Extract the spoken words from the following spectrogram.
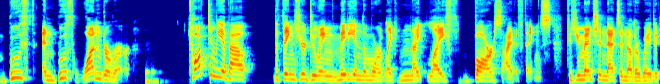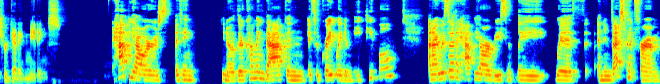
booth, and booth wanderer. Talk to me about the things you're doing maybe in the more like nightlife bar side of things because you mentioned that's another way that you're getting meetings. Happy hours i think you know they're coming back and it's a great way to meet people. And i was at a happy hour recently with an investment firm and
